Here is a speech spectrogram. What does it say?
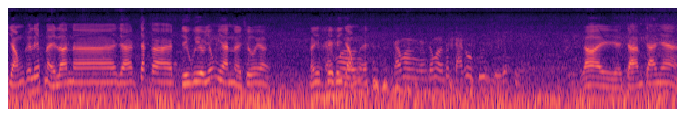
Hy, vọng cái clip này lên uh, chắc uh, triệu view giống như anh hồi xưa nha. Hy, vọng cảm ơn cảm ơn tất cả các cô chú anh chị rất nhiều. Rồi chào em trai nha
